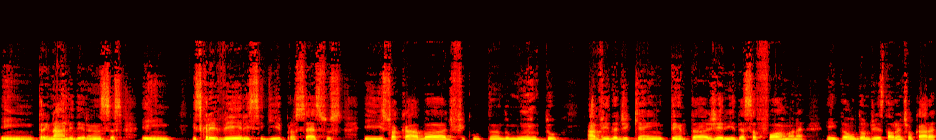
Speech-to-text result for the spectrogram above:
em treinar lideranças, em escrever e seguir processos, e isso acaba dificultando muito a vida de quem tenta gerir dessa forma, né? Então, o dono de restaurante é o cara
